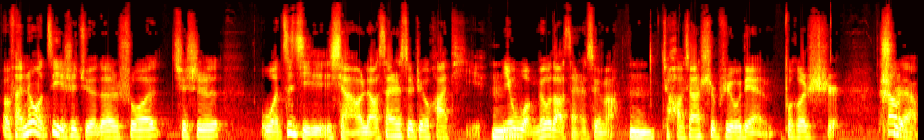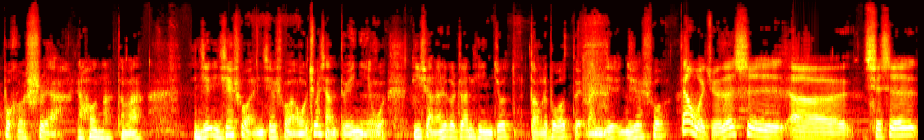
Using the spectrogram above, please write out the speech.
呃，反正我自己是觉得说，其实我自己想要聊三十岁这个话题，嗯因为我没有到三十岁嘛，嗯，就好像是不是有点不合适？是呀，不合适呀。然后呢？怎么？你先你先说完，你先说完。我就想怼你，我你选了这个专题，你就等着被我怼吧。你先你先说。但我觉得是呃，其实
